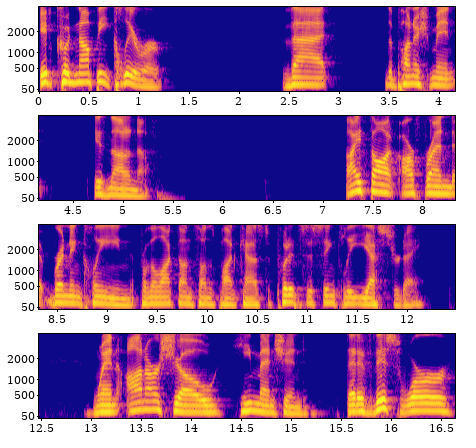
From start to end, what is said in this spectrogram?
It could not be clearer that the punishment is not enough. I thought our friend Brendan Clean from the Locked On Suns podcast put it succinctly yesterday when on our show he mentioned that if this were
